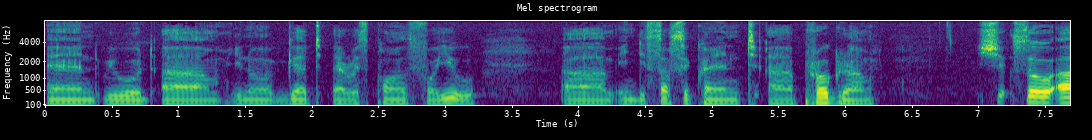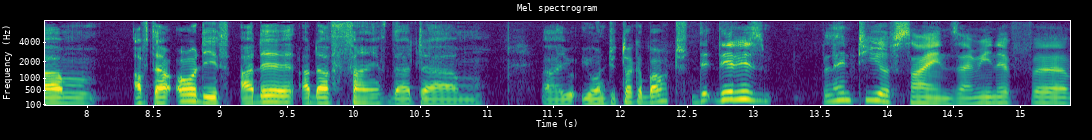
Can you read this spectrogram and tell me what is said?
And we would, um, you know, get a response for you um, in the subsequent uh, program. So, um, after all this, are there other signs that um, uh, you, you want to talk about? Th- there is plenty of signs. I mean, if uh,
